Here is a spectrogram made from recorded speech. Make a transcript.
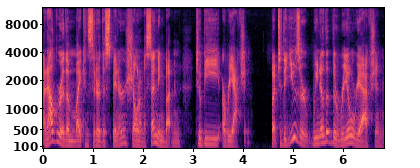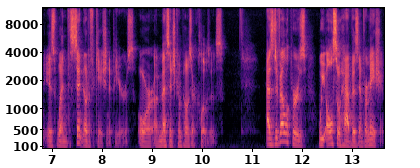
An algorithm might consider the spinner shown on a sending button to be a reaction, but to the user, we know that the real reaction is when the sent notification appears or a message composer closes. As developers, we also have this information.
